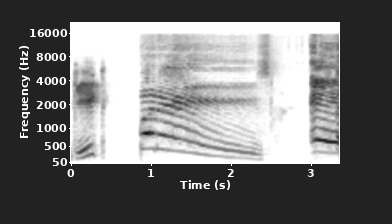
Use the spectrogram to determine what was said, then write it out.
geek buddies hey!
